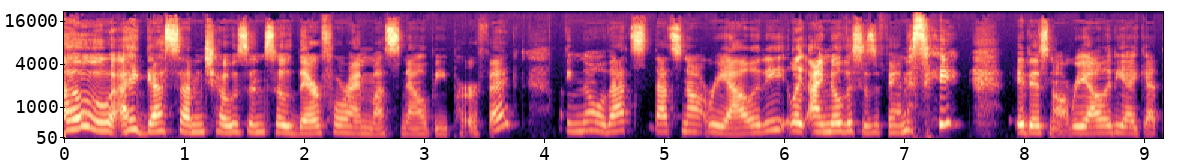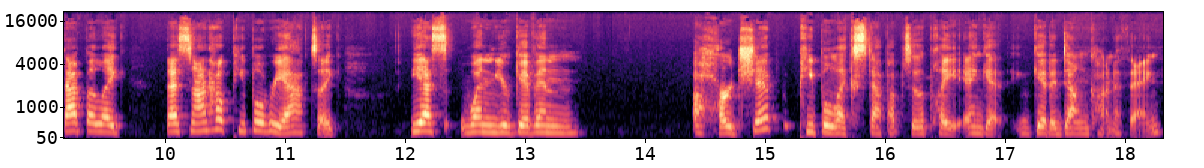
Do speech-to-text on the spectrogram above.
oh, I guess I'm chosen, so therefore I must now be perfect? Like, no, that's that's not reality. Like, I know this is a fantasy. it is not reality. I get that, but like, that's not how people react. Like, yes, when you're given a hardship, people like step up to the plate and get get it done, kind of thing.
